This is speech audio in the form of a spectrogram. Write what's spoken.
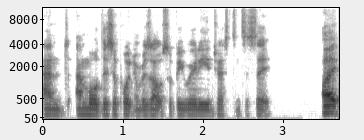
and and more disappointing results, would be really interesting to see. I,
